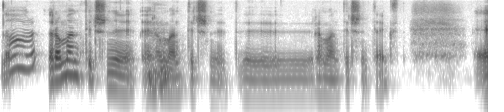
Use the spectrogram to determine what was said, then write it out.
no, romantyczny, romantyczny, y, romantyczny tekst. E,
